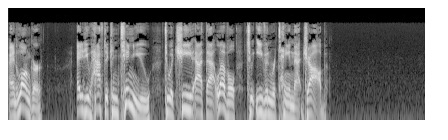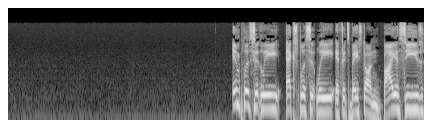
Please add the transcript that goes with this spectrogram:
and longer, and you have to continue to achieve at that level to even retain that job. implicitly, explicitly, if it's based on biases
